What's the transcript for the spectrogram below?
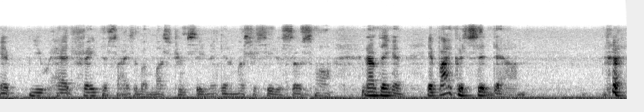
if you had faith the size of a mustard seed, and again, a mustard seed is so small, and I'm thinking, if I could sit down,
